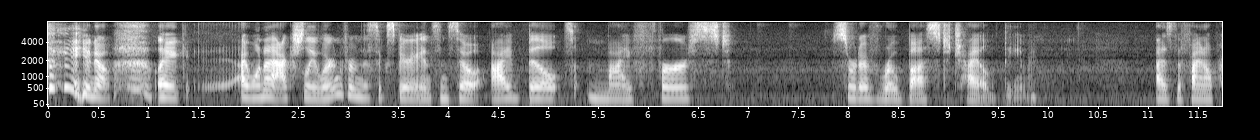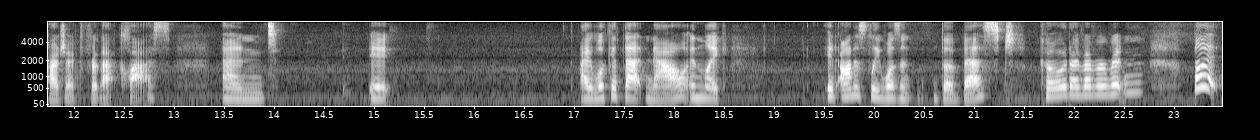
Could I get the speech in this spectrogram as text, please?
you know, like, I want to actually learn from this experience. And so I built my first sort of robust child theme as the final project for that class. And it, I look at that now and like, it honestly wasn't the best code I've ever written, but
